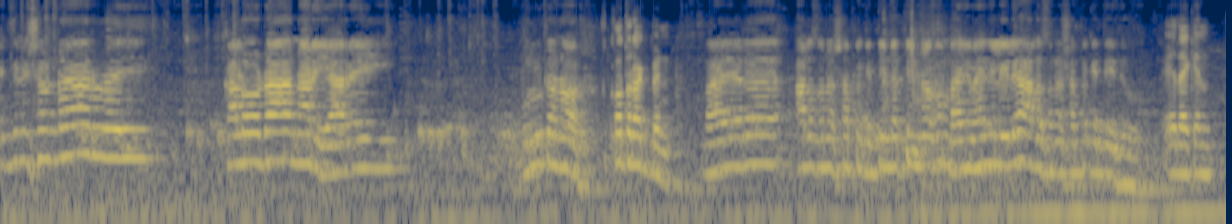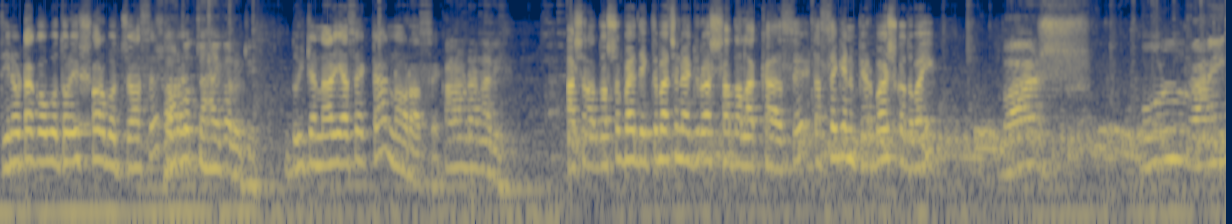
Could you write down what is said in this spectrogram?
এক্সিবিশনটার এই কালোটা নারী আর এই ব্লুটা নর। কত রাখবেন? ভাই এটা আলোচনার সাপেক্ষে তিনটা তিন রকম ভাগে ভাগে নিলে আলোচনার সাপেক্ষে দিয়ে দেবো। এ দেখেন তিনোটা কবুতরই সর্বোচ্চ আছে। সর্বোচ্চ হাই কোয়ালিটি দুইটা নারী আছে একটা নর আছে। কালোটা নারী। আসলে দর্শক ভাই দেখতে পাচ্ছেন এক জোড়া সাদা লাক্ষা আছে। এটা সেকেন্ড পেয়ার বয়স কত ভাই? বয়স ফুল রানিং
